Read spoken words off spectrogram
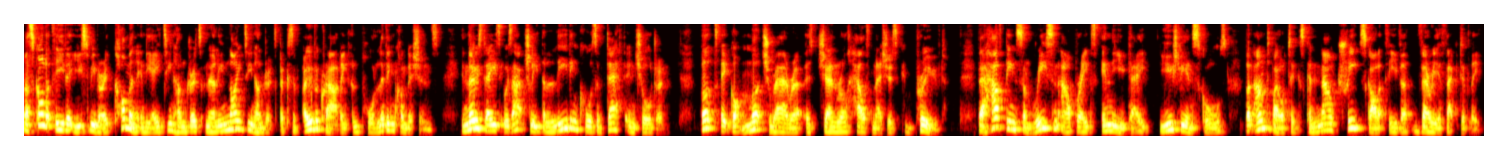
Now, scarlet fever used to be very common in the 1800s and early 1900s because of overcrowding and poor living conditions. In those days, it was actually the leading cause of death in children, but it got much rarer as general health measures improved. There have been some recent outbreaks in the UK, usually in schools, but antibiotics can now treat scarlet fever very effectively.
